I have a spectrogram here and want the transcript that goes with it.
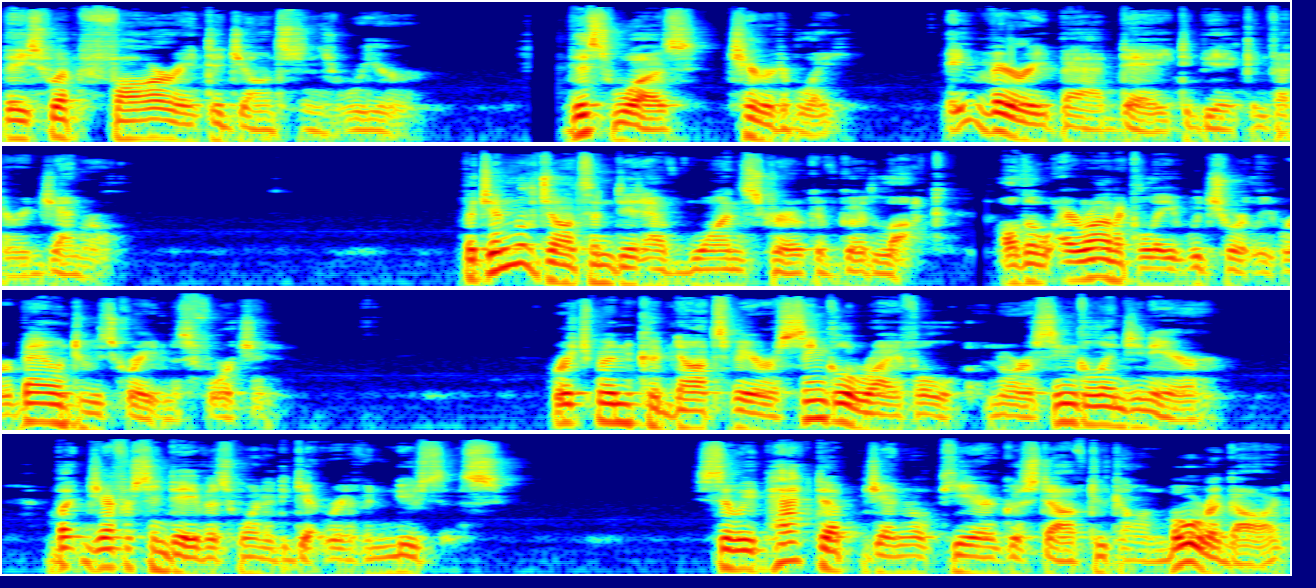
They swept far into Johnston's rear. This was, charitably, a very bad day to be a Confederate general. But General Johnston did have one stroke of good luck, although ironically it would shortly rebound to his great misfortune. Richmond could not spare a single rifle nor a single engineer, but Jefferson Davis wanted to get rid of a nuisance, so he packed up General Pierre Gustave Toutant Beauregard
